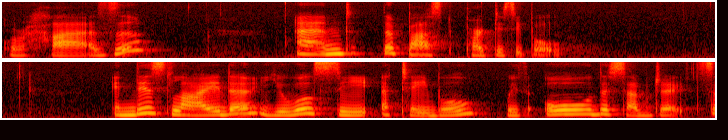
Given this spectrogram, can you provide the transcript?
or has, and the past participle. In this slide, you will see a table with all the subjects,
